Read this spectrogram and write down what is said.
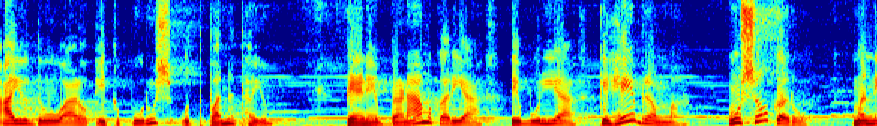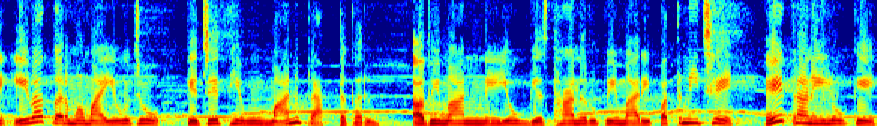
આયુધોવાળો એક પુરુષ ઉત્પન્ન થયો. તેણે પ્રણામ કર્યા, તે બોલ્યા, કે હે બ્રહ્મા, હું શું કરું? મને એવા કર્મમાં યોજો કે જેથી હું માન પ્રાપ્ત કરું. અભિમાનને યોગ્ય સ્થાનરૂપે મારી પત્ની છે. હે ત્રણેય લોકે,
